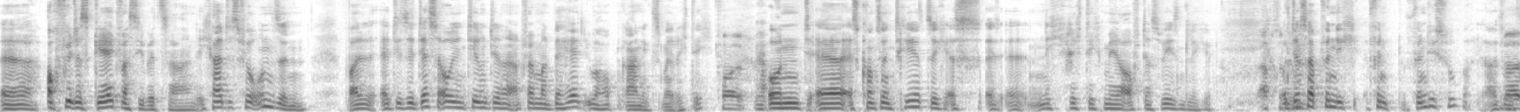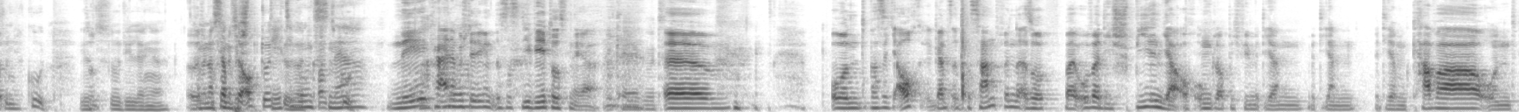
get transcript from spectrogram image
Äh, auch für das Geld, was sie bezahlen. Ich halte es für Unsinn, weil äh, diese Desorientierung, die dann anfängt, man behält überhaupt gar nichts mehr richtig. Voll. Und äh, es konzentriert sich es äh, äh, nicht richtig mehr auf das Wesentliche. Absolut. Und deshalb finde ich finde finde ich super. Also Ja. finde ich gut. Jetzt so die Länge. Noch Ich so hab's ja auch durchgehört? Nee, keine Bestätigung, das ist die Vetus-Näher. Okay, gut. Ähm, und was ich auch ganz interessant finde, also bei Over, die spielen ja auch unglaublich viel mit ihren, mit ihren, mit ihrem Cover und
